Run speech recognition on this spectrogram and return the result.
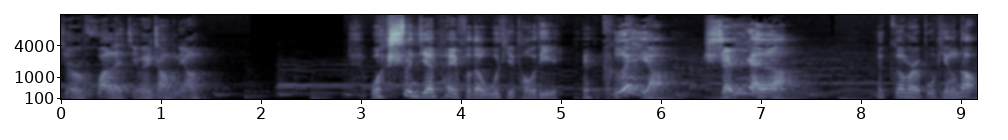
就是换了几位丈母娘。”我瞬间佩服的五体投地，可以啊，神人啊！那哥们儿不平道：“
